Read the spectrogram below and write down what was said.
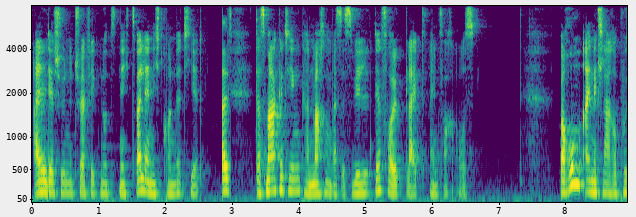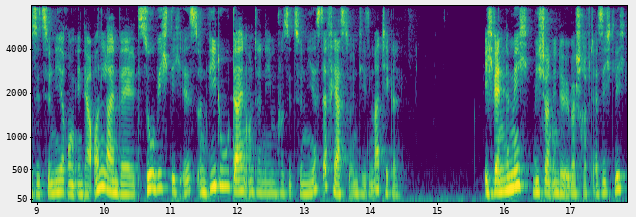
All der schöne Traffic nutzt nichts, weil er nicht konvertiert. Das Marketing kann machen, was es will, der Volk bleibt einfach aus. Warum eine klare Positionierung in der Online-Welt so wichtig ist und wie du dein Unternehmen positionierst, erfährst du in diesem Artikel. Ich wende mich, wie schon in der Überschrift ersichtlich,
